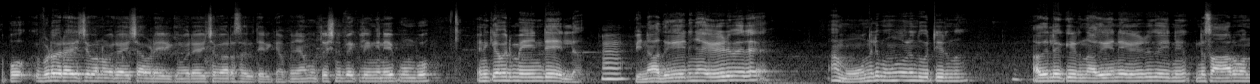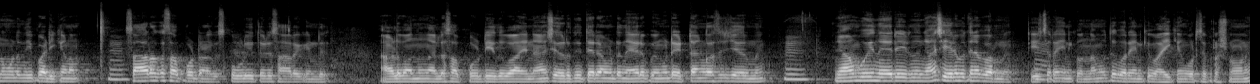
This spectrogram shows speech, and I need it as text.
അപ്പോൾ ഇവിടെ ഒരാഴ്ച പറഞ്ഞാൽ ഒരാഴ്ച അവിടെ ഇരിക്കും ഒരാഴ്ച വേറെ സ്ഥലത്തിരിക്കും അപ്പോൾ ഞാൻ മുത്തശ്ശിന്റെ ബാക്കിൽ ഇങ്ങനെ പോകുമ്പോൾ എനിക്ക് അവർ മെയിന്റെ ഇല്ല പിന്നെ അത് കഴിഞ്ഞ് ഞാൻ ഏഴ് വരെ ആ മൂന്നിൽ മൂന്ന് പേരും തോറ്റിരുന്നു. അതിലേക്ക് ഇരുന്നു. അത് കഴിഞ്ഞ് ഏഴ് കഴിഞ്ഞ് പിന്നെ സാറ് വന്നുകൊണ്ട് നീ പഠിക്കണം. സാറൊക്കെ സപ്പോർട്ടാണ് സ്കൂളിൽ ഒരു സാറൊക്കെ ഉണ്ട്. ആൾ വന്ന് നല്ല സപ്പോർട്ട് ചെയ്തു. വാ ഞാൻ ചേർത്തി തരാൻ കൊണ്ട് നേരെ പോയി കൊണ്ട് എട്ടാം ക്ലാസ്സിൽ ചേർന്ന്. ഞാൻ പോയി നേരെ ഇരുന്ന് ഞാൻ ചേരുമ്പോൾ തന്നെ പറഞ്ഞു ടീച്ചറെ എനിക്ക് ഒന്നാമത്തെ പറയാം എനിക്ക് വായിക്കാൻ കുറച്ച് പ്രശ്നമാണ്.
